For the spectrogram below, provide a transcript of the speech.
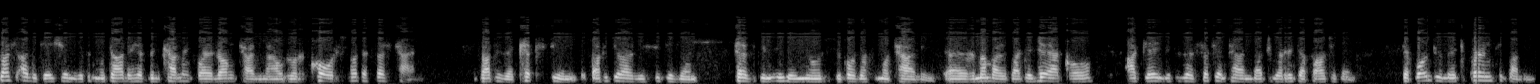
such allegations with Motale have been coming for a long time now. You recall, it's not the first time. That is a Caxton, particularly citizen, has been in the news because of Motale. Uh, remember that a year ago, again, this is the second time that we read about them. The point we make principally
